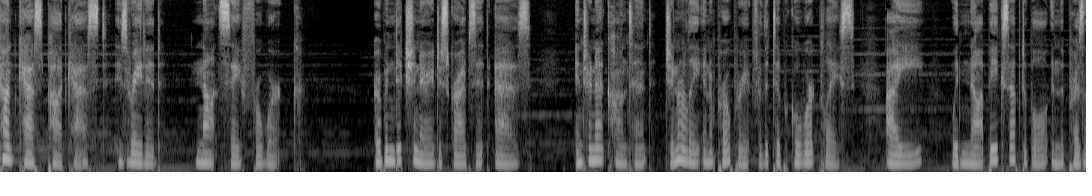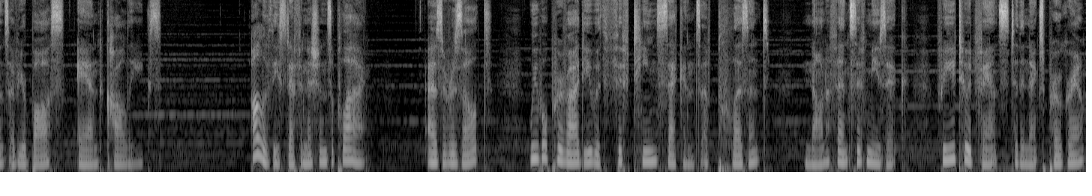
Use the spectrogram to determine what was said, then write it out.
Cuntcast podcast is rated not safe for work. Urban Dictionary describes it as internet content generally inappropriate for the typical workplace, i.e., would not be acceptable in the presence of your boss and colleagues. All of these definitions apply. As a result, we will provide you with 15 seconds of pleasant, non offensive music for you to advance to the next program,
